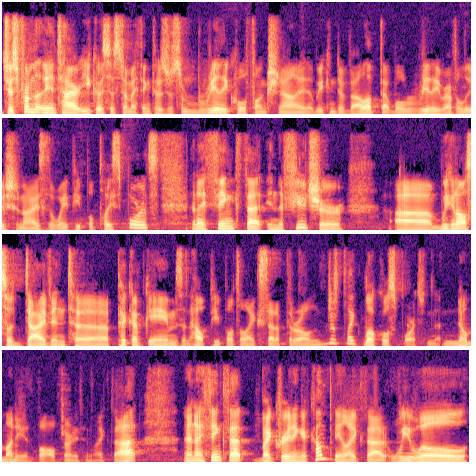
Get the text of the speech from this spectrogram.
just from the entire ecosystem. I think there's just some really cool functionality that we can develop that will really revolutionize the way people play sports. And I think that in the future, um, we can also dive into pickup games and help people to like set up their own, just like local sports, no money involved or anything like that. And I think that by creating a company like that, we will.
